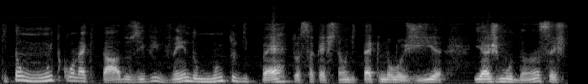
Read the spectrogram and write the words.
que estão muito conectados e vivendo muito de perto essa questão de tecnologia e as mudanças,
